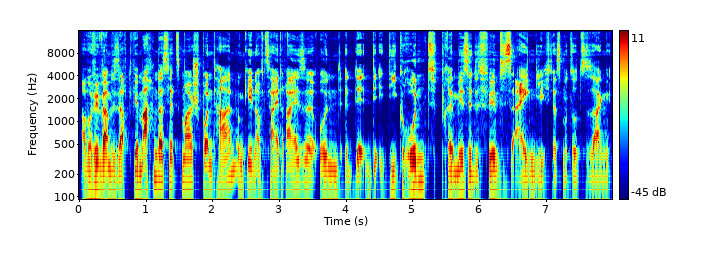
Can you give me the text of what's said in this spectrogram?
Aber auf jeden Fall haben sie gesagt, wir machen das jetzt mal spontan und gehen auf Zeitreise. Und die Grundprämisse des Films ist eigentlich, dass man sozusagen,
